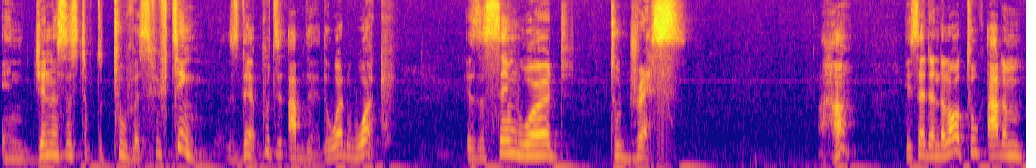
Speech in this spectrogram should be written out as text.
in Genesis chapter 2, verse 15 is there. Put it up there. The word work is the same word to dress. Uh huh. He said, and the Lord took Adam,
